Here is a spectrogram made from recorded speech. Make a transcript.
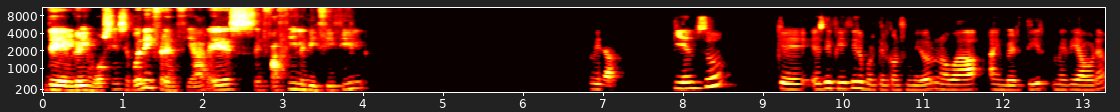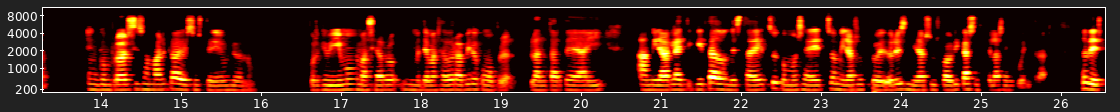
del greenwashing? ¿Se puede diferenciar? ¿Es fácil? ¿Es difícil? Mira, pienso que es difícil porque el consumidor no va a invertir media hora en comprobar si esa marca es sostenible o no. Porque vivimos demasiado, demasiado rápido como plantarte ahí a mirar la etiqueta, dónde está hecho y cómo se ha hecho, mirar sus proveedores, mirar sus fábricas si es que las encuentras. Entonces,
